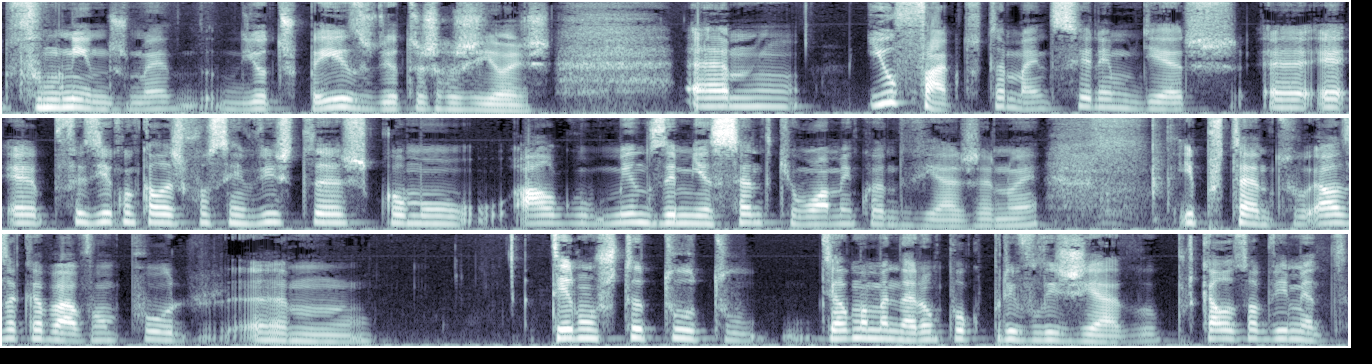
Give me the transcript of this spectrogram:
femininos, não é? De outros países, de outras regiões. Um, e o facto também de serem mulheres uh, é, é, fazia com que elas fossem vistas como algo menos ameaçante que um homem quando viaja, não é? E, portanto, elas acabavam por. Um, ter um estatuto de alguma maneira um pouco privilegiado, porque elas, obviamente,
